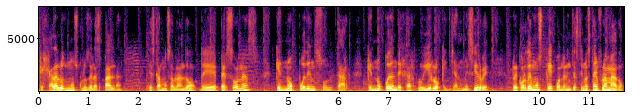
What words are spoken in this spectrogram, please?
que jala los músculos de la espalda, estamos hablando de personas que no pueden soltar, que no pueden dejar fluir lo que ya no me sirve. Recordemos que cuando el intestino está inflamado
